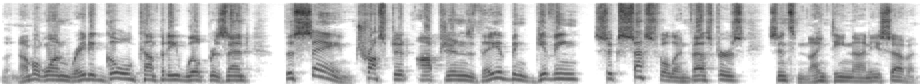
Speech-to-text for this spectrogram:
the number one rated gold company, will present the same trusted options they have been giving successful investors since 1997.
